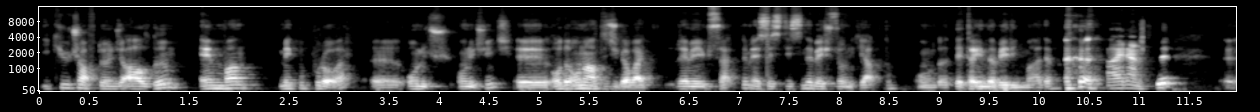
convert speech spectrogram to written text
2-3 hafta önce aldığım M1 MacBook Pro var. E, 13 13 inç. E, o da 16 GB RAM'e yükselttim. SSD'sini de 512 yaptım. Onu da detayını da vereyim madem. Aynen. işte, e,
